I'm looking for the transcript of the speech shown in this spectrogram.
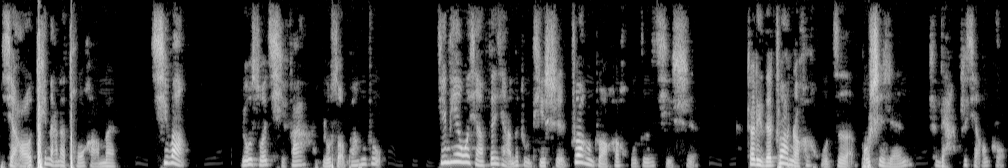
小儿推拿的同行们，希望有所启发，有所帮助。今天我想分享的主题是壮壮和虎子的启示。这里的壮壮和虎子不是人，是两只小狗。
